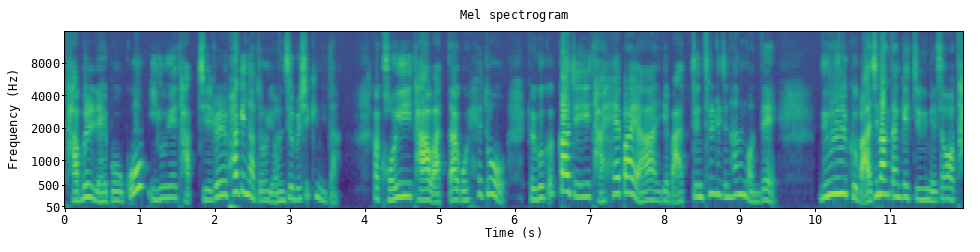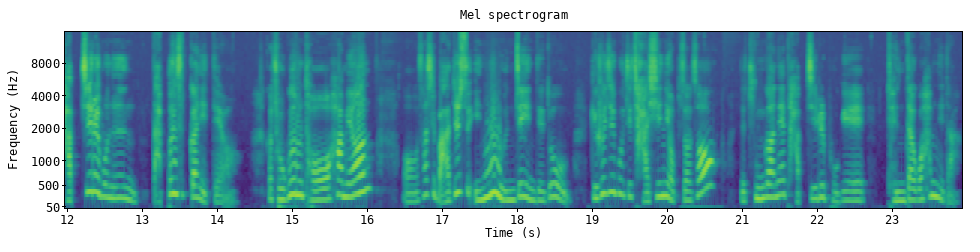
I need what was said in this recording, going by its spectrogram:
답을 내보고 이후에 답지를 확인하도록 연습을 시킵니다. 그러니까 거의 다 왔다고 해도 결국 끝까지 다 해봐야 이게 맞든 틀리든 하는 건데 늘 그 마지막 단계쯤에서 답지를 보는 나쁜 습관이 있대요. 그러니까 조금 더 하면 어, 사실 맞을 수 있는 문제인데도 이렇게 흐지부지 자신이 없어서 중간에 답지를 보게 된다고 합니다.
